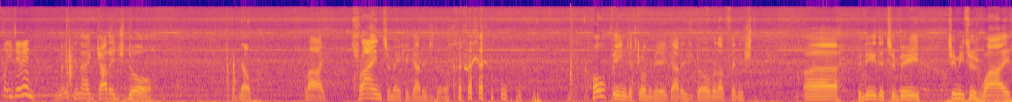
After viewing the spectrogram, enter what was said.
What are you doing? Making a garage door. No, lie trying to make a garage door. Hoping it's going to be a garage door when I've finished. Uh, it needed to be two meters wide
